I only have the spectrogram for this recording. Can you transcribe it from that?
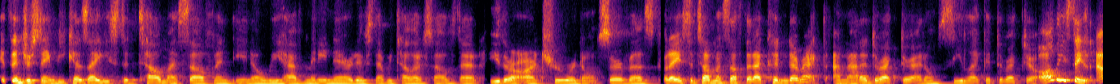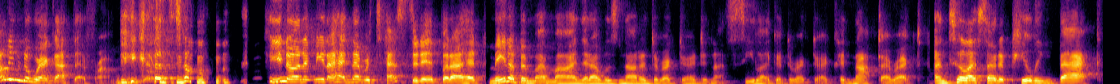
it's interesting because I used to tell myself, and, you know, we have many narratives that we tell ourselves that either aren't true or don't serve us. But I used to tell myself that I couldn't direct. I'm not a director. I don't see like a director. All these things. I don't even know where I got that from because you know what I mean? I had never tested it, but I had made up in my mind that I was not a director. I did not see like a director. I could not direct until I started peeling back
